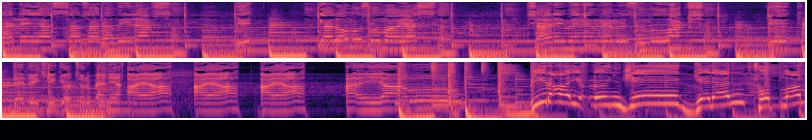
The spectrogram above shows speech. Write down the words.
Ben de yazsam sana bir lafsan Git gel omuzuma yaslan Şari benimle misin bu akşam yeah. Dedi ki götür beni aya aya aya aya. Bir ay önce gelen toplam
